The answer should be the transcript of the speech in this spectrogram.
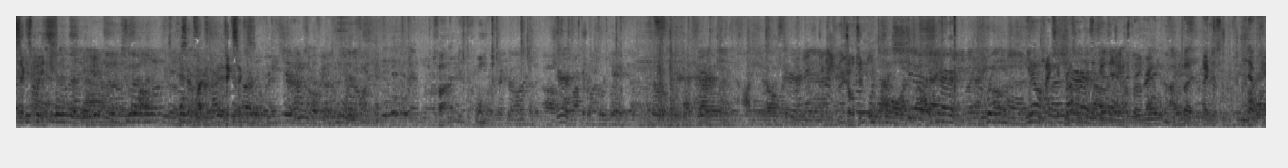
Six, please. You said what? Pick six. Five. One more. Joel two. You know, I should probably just do the judge program, but I just never do.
